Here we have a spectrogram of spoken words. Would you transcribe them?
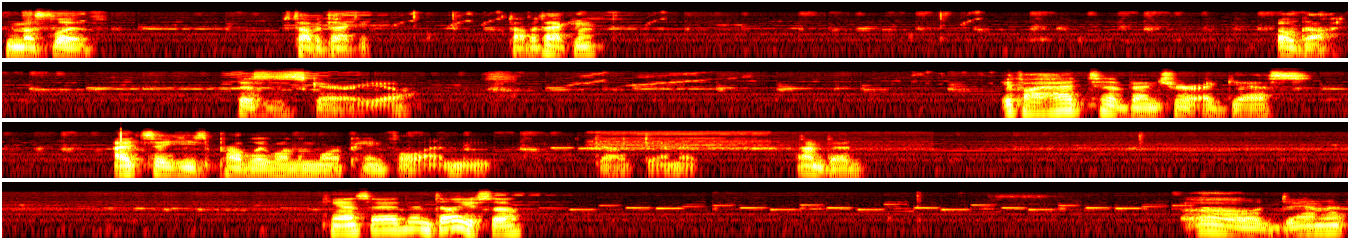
You must live. Stop attacking. Stop attacking. Oh god. This is scary, yo. If I had to venture a guess, I'd say he's probably one of the more painful I enemies. God damn it. I'm dead. Can't say I didn't tell you so. Oh, damn it.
